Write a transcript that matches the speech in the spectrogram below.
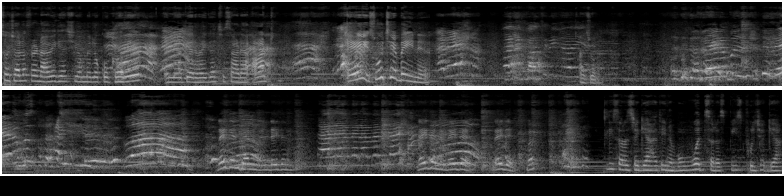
સો ચાલો ફ્રેન્ડ આવી ગયા છીએ અમે લોકો ઘરે. અને અત્યારે વાગ્યા છે સાડા આઠ. એ, શું છે બેયને? આ જો. દઈ દે જાનું એને, દઈ દે દઈ દે દઈ દે દઈ દે, બસ. એટલી સરસ જગ્યા હતી ને, બહુ જ સરસ પીસફુલ જગ્યા.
